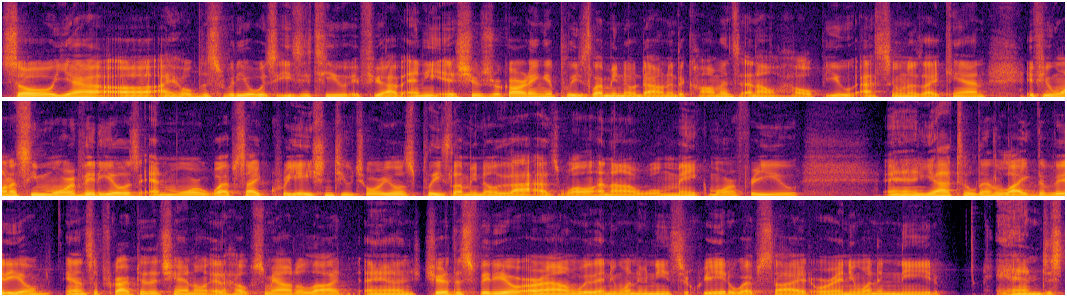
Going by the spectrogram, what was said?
So yeah, uh, I hope this video was easy to you. If you have any issues regarding it, please let me know down in the comments and I'll help you as soon as I can. If you want to see more videos and more website creation tutorials, please let me know that as well and I will make more for you. And yeah, till then, like the video and subscribe to the channel. It helps me out a lot. And share this video around with anyone who needs to create a website or anyone in need. And just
